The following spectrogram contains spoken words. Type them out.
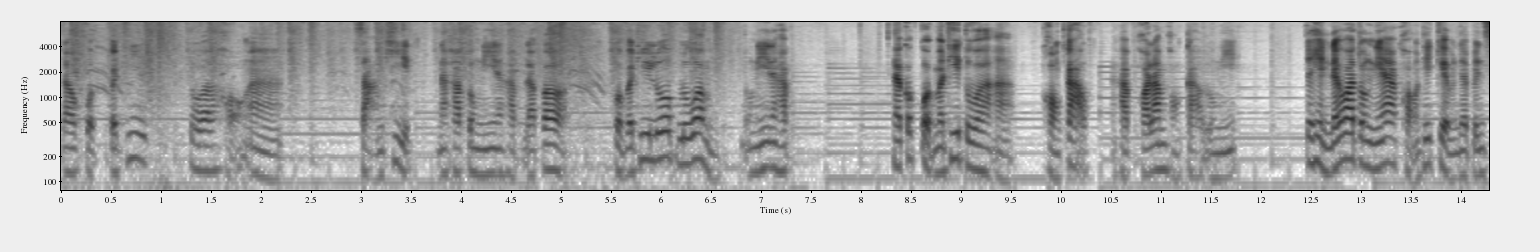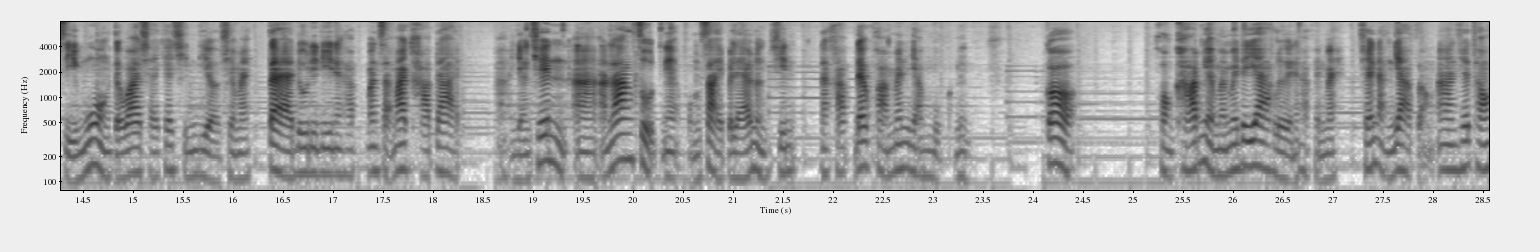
เรากดไปที่ตัวของอ่าสามขีดนะครับ ตรงนี้นะครับ แล้วก็กดไปที่รวบรวมตรงนี้นะครับ แล้วก็กดมาที่ตัวอของเก่านะครับคอลัมน์ของเก่าตรงนี้ จะเห็นได้ว่าตรงนี้ของที่เก็บมันจะเป็นสีม่วง แต่ว่าใช้แค่ชิ้นเดียวใช่ไหมแต่ดูดีๆนะครับมันสามารถคราฟได้อ่าอย่างเช่นอ่าอันล่างสุดเนี่ยผมใส่ไปแล้ว 1 ชิ้นนะครับได้ความแม่นยำบวกหนึ่งก็ของคราฟเนี่ยมันไม่ได้ยากเลยนะครับเห็นไหมใช้หนังหยาบ2อันใช้ทอง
